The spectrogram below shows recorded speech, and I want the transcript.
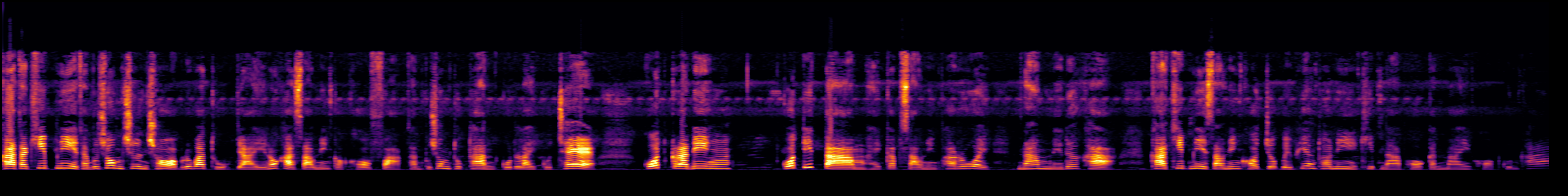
ค่ะถ้าคลิปนี้ท่านผู้ชมชื่นชอบหรือว่าถูกใจเนาะค่ะสาวนิ้งก็ขอฝากท่านผู้ชมทุกท่าน กดไลค์กดแชร์กดกระดิ่งกดติดตามให้กับสาวนิ้งพระรวยนำในเด้อค่ะ ค่ะคลิปนี้สาวนิ่งขอจบไปเพียงเท่านี้คลิปหน้าพอกันใหม่ขอบคุณค่ะ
